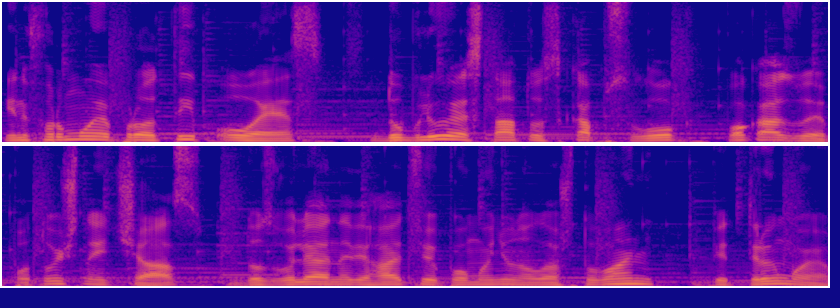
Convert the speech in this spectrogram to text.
інформує про тип ОС, дублює статус Lock, показує поточний час, дозволяє навігацію по меню налаштувань, підтримує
